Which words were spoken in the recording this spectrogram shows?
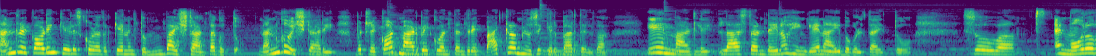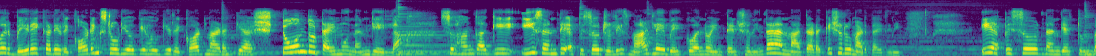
ನನ್ನ ರೆಕಾರ್ಡಿಂಗ್ ಕೇಳಿಸ್ಕೊಳ್ಳೋದಕ್ಕೆ ನನಗೆ ತುಂಬ ಇಷ್ಟ ಅಂತ ಗೊತ್ತು. ನನಗೂ ಇಷ್ಟ ರೀ ಬಟ್ ರೆಕಾರ್ಡ್ ಮಾಡಬೇಕು ಅಂತಂದರೆ ಬ್ಯಾಕ್ಗ್ರೌಂಡ್ ಮ್ಯೂಸಿಕ್ ಇರಬಾರ್ದಲ್ವಾ? ಏನು ಮಾಡಲಿ? ಲಾಸ್ಟ್ ಸಂಡೇನೂ ಹಿಂಗೆ ನಾಯಿ ಬೊಗಳ್ತಾ ಇತ್ತು. ಸೊ ಆ್ಯಂಡ್ ಮೋರ್ ಓವರ್ ಬೇರೆ ಕಡೆ ರೆಕಾರ್ಡಿಂಗ್ ಸ್ಟುಡಿಯೋಗೆ ಹೋಗಿ ರೆಕಾರ್ಡ್ ಮಾಡೋಕ್ಕೆ ಅಷ್ಟೊಂದು ಟೈಮು ನನಗೆ ಇಲ್ಲ. ಸೊ ಹಾಗಾಗಿ ಈ ಸಂಡೇ ಎಪಿಸೋಡ್ ರಿಲೀಸ್ ಮಾಡಲೇಬೇಕು ಅನ್ನೋ ಇಂಟೆನ್ಷನಿಂದ ನಾನು ಮಾತಾಡೋಕ್ಕೆ ಶುರು ಮಾಡ್ತಾ ಇದ್ದೀನಿ. ಈ ಎಪಿಸೋಡ್ ನನಗೆ ತುಂಬ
